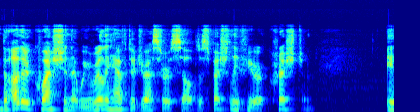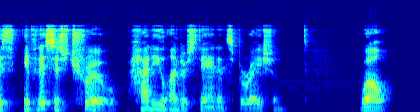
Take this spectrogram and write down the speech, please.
the other question that we really have to address ourselves, especially if you're a Christian, is if this is true, how do you understand inspiration? Well,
